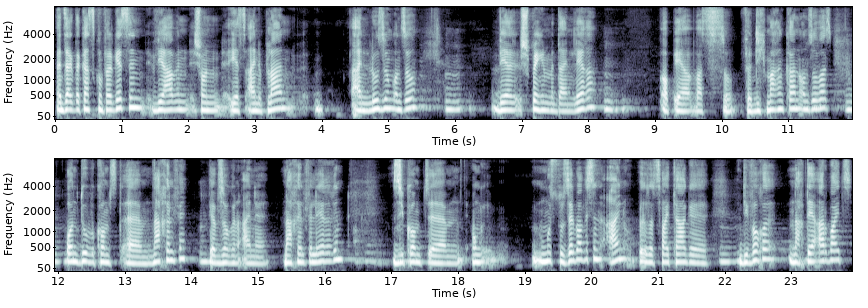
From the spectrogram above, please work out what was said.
er sagt, da kannst du vergessen, wir haben schon jetzt einen Plan, eine Lösung und so. Mhm. Wir sprechen mit deinem Lehrer, mhm. ob er was so für dich machen kann und sowas. Mhm. Und du bekommst ähm, Nachhilfe. Mhm. Wir haben sogar eine Nachhilfelehrerin. Okay. Sie kommt ähm, musst du selber wissen, ein oder zwei Tage mhm. die Woche nach der Arbeit.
